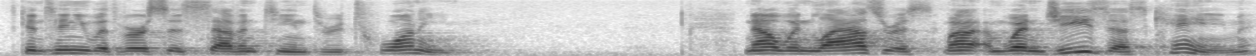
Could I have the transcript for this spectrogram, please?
Let's continue with verses 17 through 20. Now, when Lazarus, when Jesus came,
